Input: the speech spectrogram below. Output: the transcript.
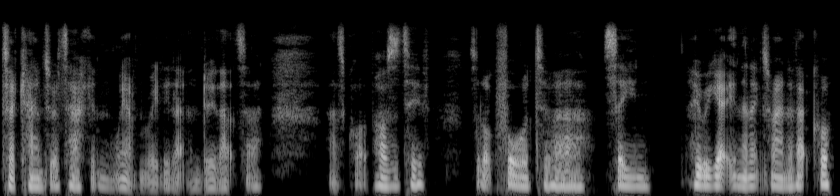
to counter attack, and we haven't really let them do that. So that's quite positive. So look forward to uh, seeing who we get in the next round of that cup.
